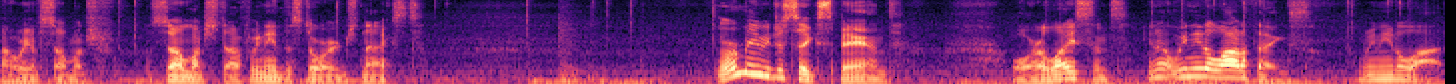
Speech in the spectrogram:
Oh, we have so much, so much stuff. We need the storage next. Or maybe just to expand. Or a license. You know, we need a lot of things. We need a lot.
